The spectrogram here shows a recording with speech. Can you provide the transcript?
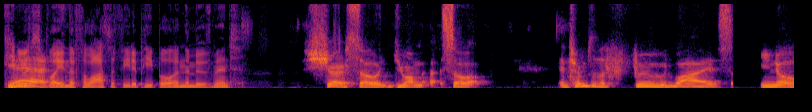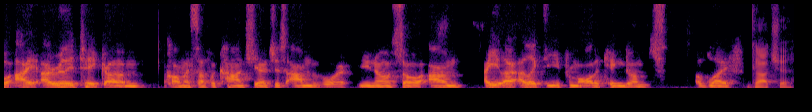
Can yeah. you explain the philosophy to people and the movement? Sure. So do you want? So in terms of the food wise, you know, I, I really take um call myself a conscientious omnivore, you know. So um I eat I like to eat from all the kingdoms of life. Gotcha.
